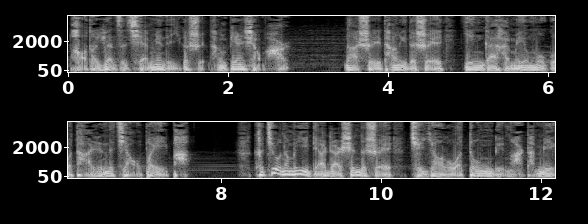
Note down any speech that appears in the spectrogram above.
跑到院子前面的一个水塘边上玩，那水塘里的水应该还没有没过大人的脚背吧？可就那么一点点深的水，却要了我东灵儿的命。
